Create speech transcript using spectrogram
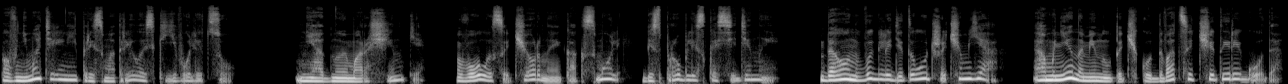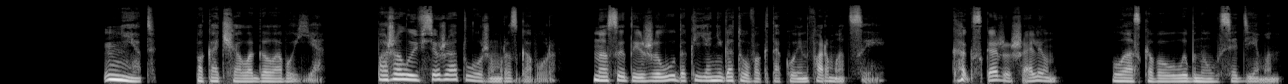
повнимательней присмотрелась к его лицу. Ни одной морщинки, волосы черные, как смоль, без проблеска седины. Да он выглядит лучше, чем я, а мне на минуточку 24 года. «Нет», — покачала головой я. «Пожалуй, все же отложим разговор. На сытый желудок я не готова к такой информации». «Как скажешь, Ален», — ласково улыбнулся демон.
